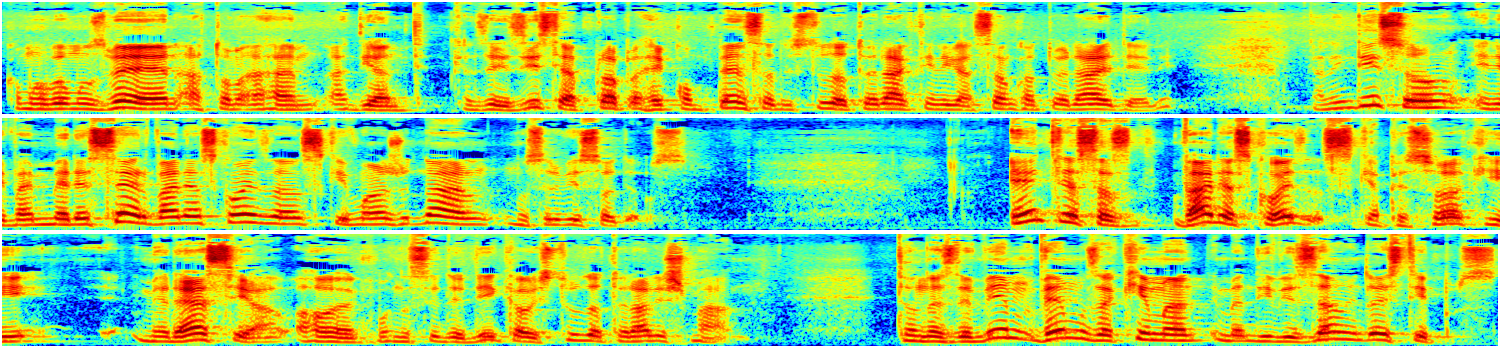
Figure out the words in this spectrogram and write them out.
como vamos ver adiante. Quer dizer, existe a própria recompensa do estudo da Torá que tem ligação com a Torá dele. Além disso, ele vai merecer várias coisas que vão ajudar no serviço a Deus. Entre essas várias coisas que a pessoa que merece quando se dedica ao estudo da Torá Lishma, Então nós devemos, vemos aqui uma, uma divisão em dois tipos.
